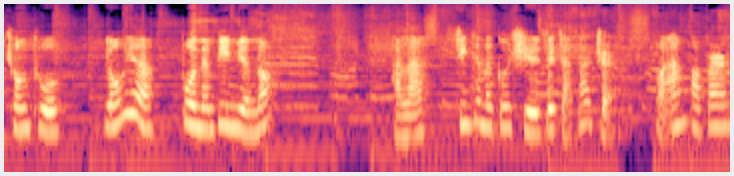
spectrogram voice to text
冲突永远不能避免呢。好了，今天的故事就讲到这儿，晚安，宝贝儿。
